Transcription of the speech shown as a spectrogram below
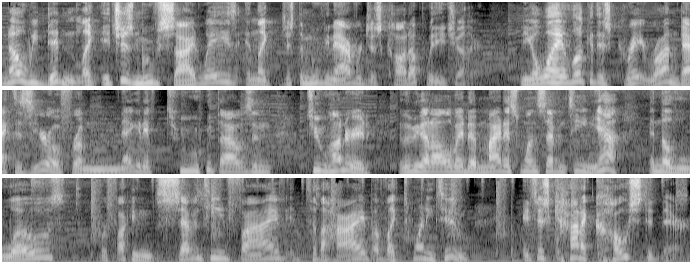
No, we didn't. Like, it just moved sideways, and like just the moving averages caught up with each other. And you go, well, hey, look at this great run back to zero from negative 2,200. And then we got all the way to minus 117. Yeah. And the lows were fucking 17.5 to the high of like 22. It just kind of coasted there.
